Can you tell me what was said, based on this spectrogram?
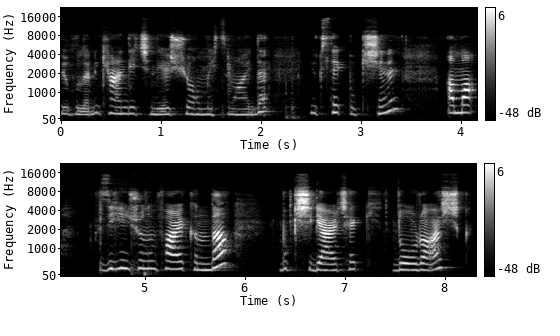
Duygularını kendi içinde yaşıyor olma ihtimali de yüksek bu kişinin. Ama zihin şunun farkında. Bu kişi gerçek, doğru aşk.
